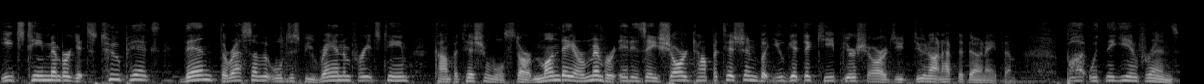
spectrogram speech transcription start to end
Each team member gets two picks. Then the rest of it will just be random for each team. Competition will start Monday. And remember, it is a shard competition, but you get to keep your shards. You do not have to donate them. But with Niggy and friends,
